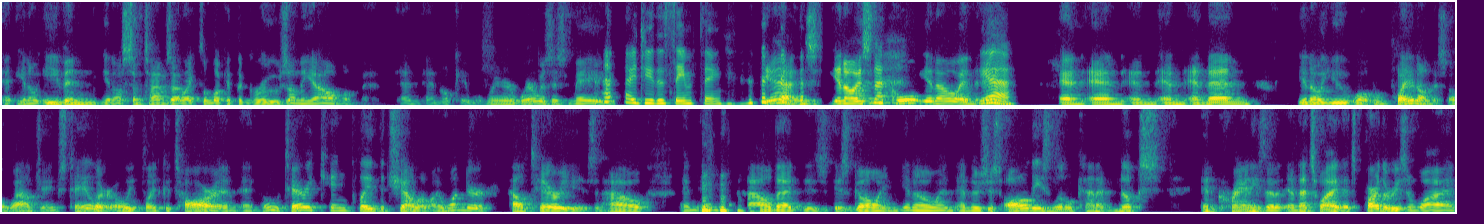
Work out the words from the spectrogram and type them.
eh, you know, even you know, sometimes I like to look at the grooves on the album and and, and okay, well, where where was this made? I do the same thing. yeah, it's you know, isn't that cool? You know, and yeah, and and and and and then you know, you well, who played on this? Oh wow, James Taylor. Oh, he played guitar, and and oh, Terry King played the cello. I wonder how Terry is and how and and how that is is going. You know, and and there's just all these little kind of nooks and crannies that, and that's why it's part of the reason why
